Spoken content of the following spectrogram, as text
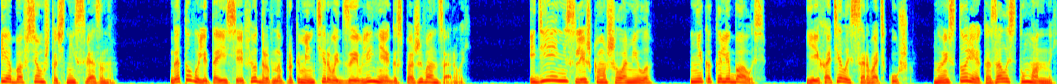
и обо всем, что с ней связано. Готова ли Таисия Федоровна прокомментировать заявление госпожи Ванзаровой? Идея не слишком ошеломила, Ника колебалась. Ей хотелось сорвать куш, но история казалась туманной.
